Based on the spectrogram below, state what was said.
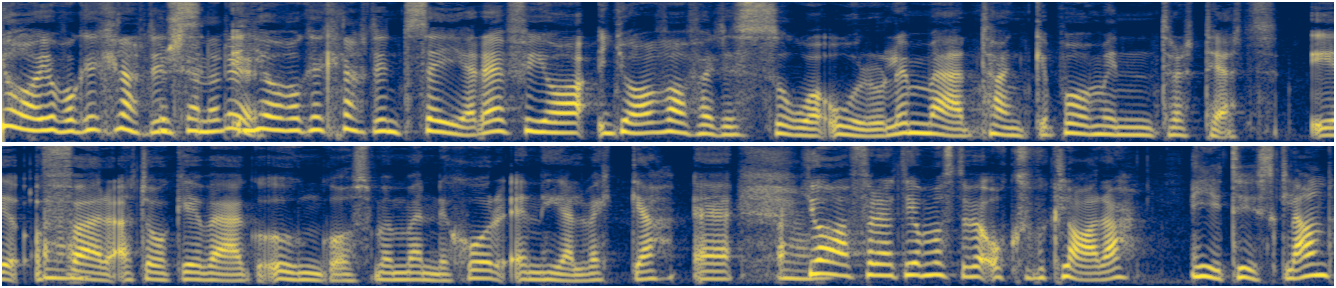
Ja, jag vågar knappt, inte, jag vågar knappt inte säga det. För jag, jag var faktiskt så orolig med tanke på min trötthet för att åka iväg och umgås med människor en hel vecka. Eh, ja, för att jag måste väl också förklara. I Tyskland.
